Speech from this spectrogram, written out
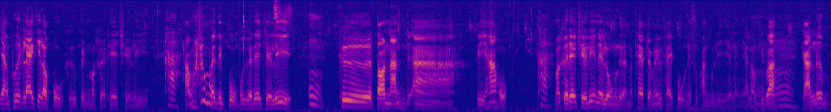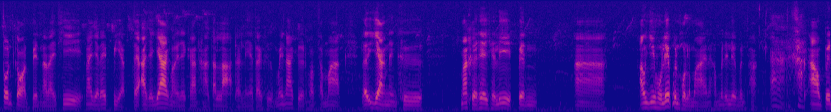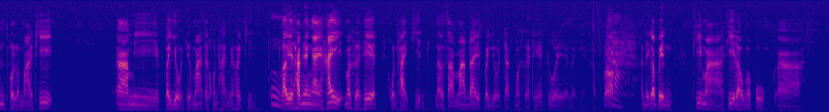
อย่างพืชแรกที่เราปลูกคือเป็นมะเขือเทศเชอรี่ ค่ะ ถามว่าทำไมถึงปลูกมะเขือเทศเชอรี่ อืมคือตอนนั้นอ่าปี56ค่ะ มะเขือเทศเชอรี่ในโรงเรือนแทบจะไม่มีใครปลูกในสุพรรณบุรีอะไรเงี้ยเราคิดว่าอืม การเริ่มต้นก่อนเป็นอะไรที่น่าจะได้เปรียบ แต่อาจจะยากหน่อยในการหาตลาดอะไรเงี้ยแต่คือไม่น่าเกินความสามารถ แล้วอีกอย่างหนึ่งคือมะเขือเทศเชอรี่เป็นอ่าเอาจริงผมเรียกเป็นผลไม้นะครับไม่ได้เรียกเป็นผัก อ่าค่ะ เอาเป็นผลไม้ที่อ่า มีประโยชน์เยอะมากแต่คนไทยไม่ค่อยกินอืมเราจะทำยังไงให้มะเขือเทศคนไทยกิน แล้วสามารถได้ประโยชน์จากมะเขือเทศด้วยอะไรเงี้ยครับก็ค่ะอันนี้ก็เป็นที่มาที่เรามาปลูกอ่า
